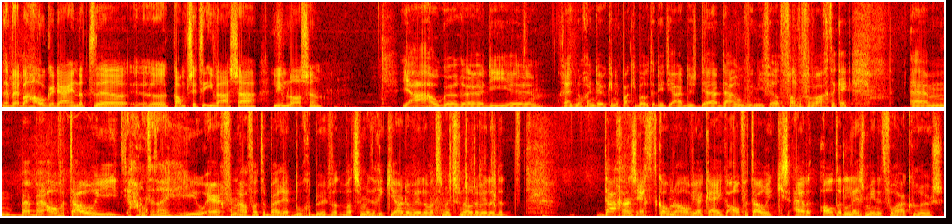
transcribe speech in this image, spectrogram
we hebben Hauger daar in dat kamp zitten. Iwasa, Liam Lawson. Ja, Hauger uh, die uh, rijdt nog geen deuk in een pakje boter dit jaar. Dus daar, daar hoef ik niet veel van te verwachten. Kijk, um, bij, bij Alfa Tauri hangt het er heel erg vanaf wat er bij Red Bull gebeurt. Wat, wat ze met Ricciardo willen, wat ze met Tsunoda willen. Dat, daar gaan ze echt het komende half jaar kijken. Alfa Tauri kiest eigenlijk altijd last minute voor haar coureurs.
